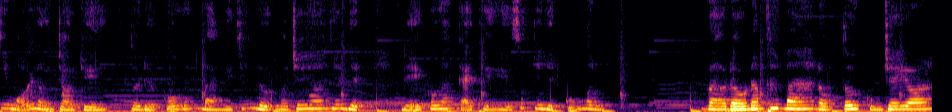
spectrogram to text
nhưng mỗi lần trò chuyện, tôi đều cố gắng bàn về chiến lược mà JR giao dịch để cố gắng cải thiện hiệu suất giao dịch của mình. Vào đầu năm thứ ba đầu tư cùng JR,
